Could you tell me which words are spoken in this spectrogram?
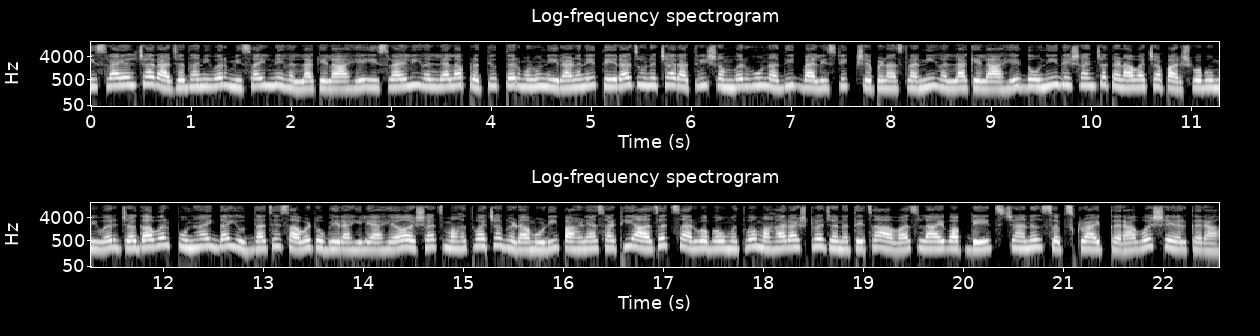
इस्रायलच्या राजधानीवर मिसाईलने हल्ला केला आहे. इस्रायली हल्ल्याला प्रत्युत्तर म्हणून इराणने तेरा जूनच्या रात्री शंभरहून अधिक बॅलिस्टिक क्षेपणास्त्रांनी हल्ला केला आहे. दोन्ही देशांच्या तणावाच्या पार्श्वभूमीवर जगावर पुन्हा एकदा युद्धाचे सावट उभे राहिले आहे. अशाच महत्त्वाच्या घडामोडी पाहण्यासाठी आजच सार्वभौमत्व महाराष्ट्र जनतेचा आवाज. लाईव्ह अपडेट्स चॅनल सबस्क्राईब करा व शेअर करा.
